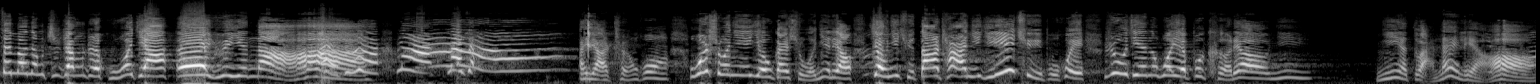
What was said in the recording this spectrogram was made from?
怎么能执掌这国家呃玉印呐？那那咋？哎呀，春红，我说你又该说你了，叫你去打岔，你一去不回。如今我也不客了，你你也端来了。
